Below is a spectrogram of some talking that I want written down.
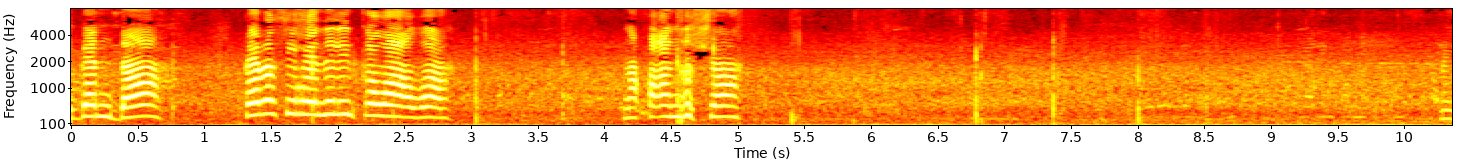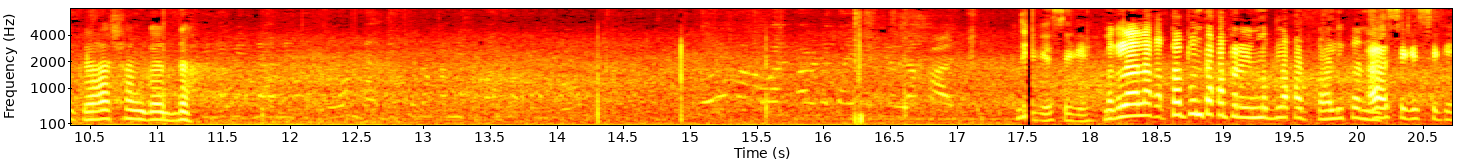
Ang ganda. Pero si Henelin kawawa. Nakaano siya. My gosh, ang ganda. Sige. Maglalakad. Papunta ka pa rin. Maglakad ka. Halika na. Ah, sige, sige.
